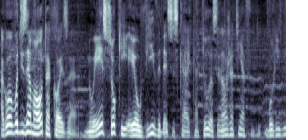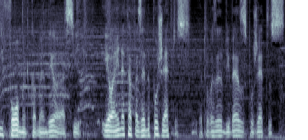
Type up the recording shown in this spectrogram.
Agora eu vou dizer uma outra coisa. Não é só que eu vivo dessas caricaturas, senão eu já tinha morrido de fome, como eu assim. Eu ainda estou fazendo projetos. Eu estou fazendo diversos projetos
